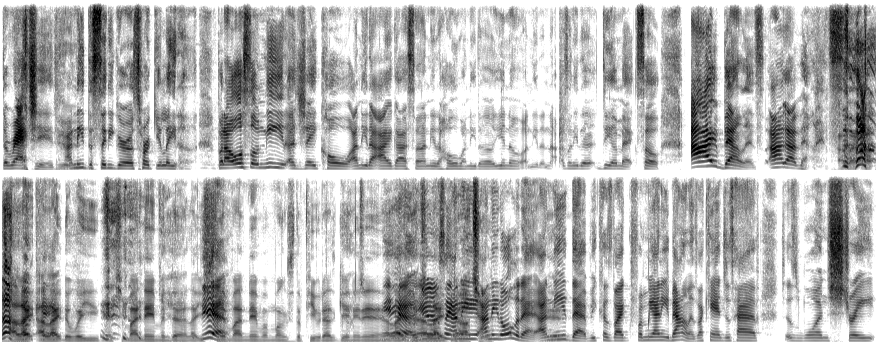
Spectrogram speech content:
the ratchet. Yeah. I need the city girls percolator. But I also need a J. Cole. I need an I Godson. I need a Hove. I need a, you know, I need a Nas. I need a DMX. So I balance. I got balance. I like, I, I like, I like the way you mentioned my name in there. Like you Yeah. said my name amongst the people that's getting it in. I Yeah, like that. you know I what I'm like saying. I need, I need all of that. I Yeah. need that because, like, for me, I need balance. I can't just have just one straight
